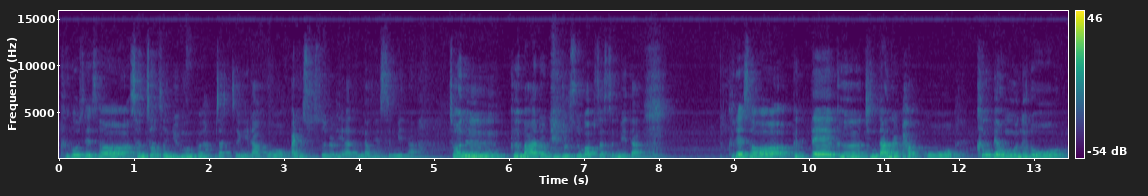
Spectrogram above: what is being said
그곳에서 선천성 유문부 협착증이라고 빨리 수술을 해야 된다고 했습니다. 저는 그 말을 믿을 수가 없었습니다. 그래서 그때 그 진단을 받고 큰 병원으로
